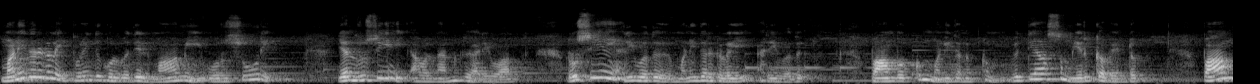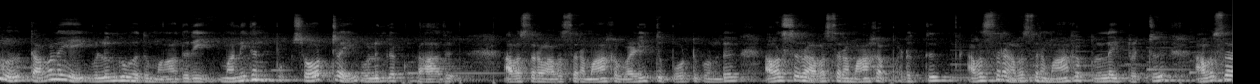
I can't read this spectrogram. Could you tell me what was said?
மனிதர்களை புரிந்து கொள்வதில் மாமி ஒரு சூரி. என் ருசியை அவள் நன்கு அறிவாள். ருசியை அறிவது மனிதர்களை அறிவது. பாம்புக்கும் மனிதனுக்கும் வித்தியாசம் இருக்க வேண்டும். பாம்பு தவளையை விழுங்குவது மாதிரி மனிதன் சோற்றை விழுங்கக்கூடாது. அவசரம் அவசரமாக வழித்து போட்டுக்கொண்டு அவசர அவசரமாக படுத்து அவசர அவசரமாக பிள்ளை பெற்று அவசர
